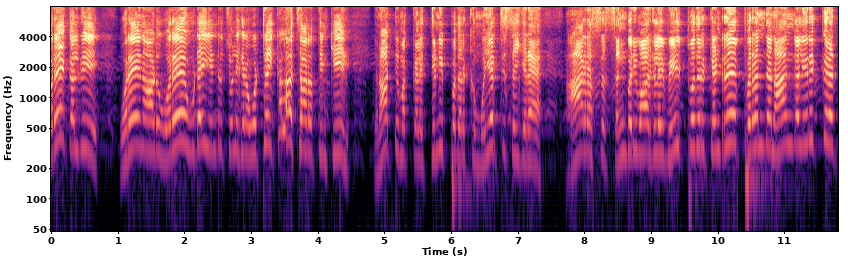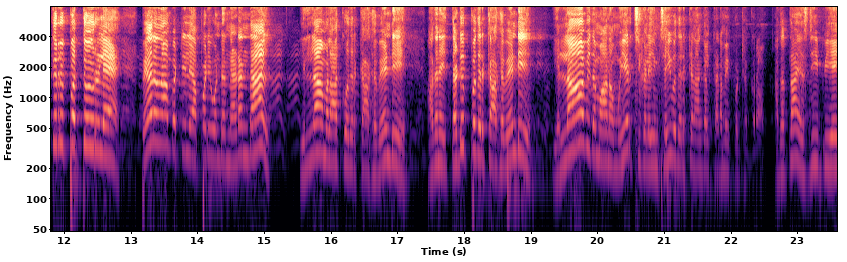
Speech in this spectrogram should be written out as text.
ஒரே கல்வி ஒரே நாடு ஒரே உடை என்று சொல்லுகிற ஒற்றை கலாச்சாரத்தின் கீழ் நாட்டு மக்களை திணிப்பதற்கு முயற்சி செய்கிற ஆர் எஸ் எஸ் சங்பரிவார்களை வீழ்த்துவதற்கென்று பிறந்த நாங்கள் இருக்கிற திருப்பத்தூரில் பேரணாம்பட்டிலே அப்படி ஒன்று நடந்தால் இல்லாமல் ஆக்குவதற்காக வேண்டி அதனை தடுப்பதற்காக வேண்டி எல்லா விதமான முயற்சிகளையும் செய்வதற்கு நாங்கள் கடமைப்பட்டிருக்கிறோம். அதைத்தான் எஸ்டிபிஐ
